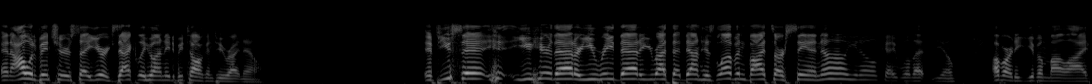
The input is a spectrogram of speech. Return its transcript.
And I would venture to say you're exactly who I need to be talking to right now. If you say you hear that or you read that or you write that down, his love invites our sin. Oh, you know, okay, well that, you know, I've already given my life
